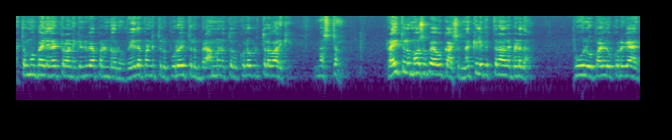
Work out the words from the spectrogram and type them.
ఆటోమొబైల్ ఎలక్ట్రానిక్ ఇరు వ్యాపారంలోను వేద పండితులు పురోహితులు బ్రాహ్మణత్వం కులవృత్తుల వారికి నష్టం. రైతులు మోసపోయే అవకాశం నకిలీ విత్తనాల బిడద పూలు పళ్ళు కూరగాయలు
